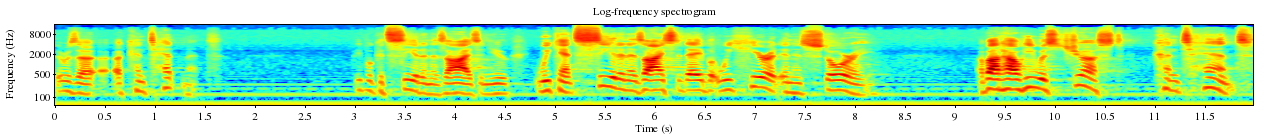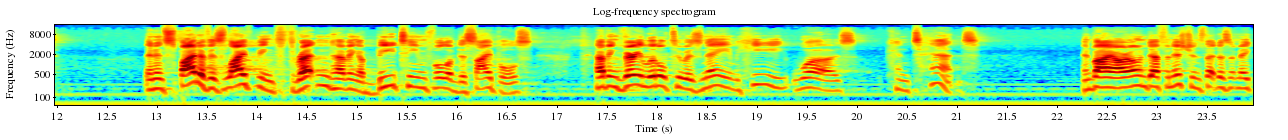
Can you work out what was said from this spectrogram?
There was a, a contentment. People could see it in his eyes, and you, we can't see it in his eyes today, but we hear it in his story about how he was just content and in spite of his life being threatened, having a B team full of disciples, having very little to his name, he was content. And by our own definitions, that doesn't make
